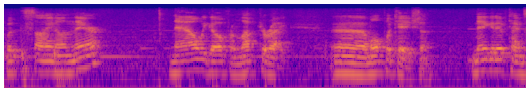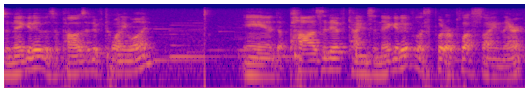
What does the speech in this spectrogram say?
put the sign on there. Now we go from left to right. Uh, multiplication. Negative times a negative is a positive 21. And a positive times a negative, let's put our plus sign there.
